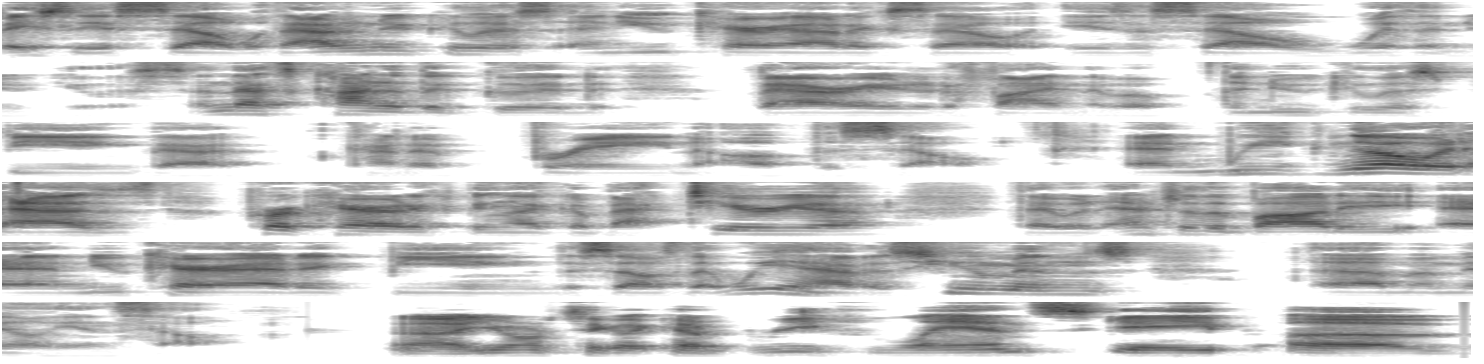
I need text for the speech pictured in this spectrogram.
basically a cell without a nucleus, and eukaryotic cell is a cell with a nucleus. And that's kind of the good barrier to define them, the nucleus being that kind of brain of the cell. And we know it as prokaryotic being like a bacteria that would enter the body, and eukaryotic being the cells that we have as humans, um, a mammalian cell. Uh, you want to take like a brief landscape of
